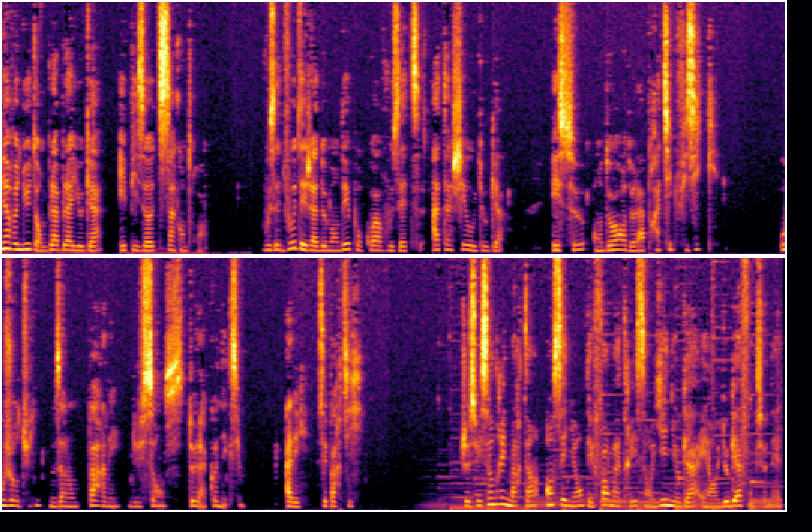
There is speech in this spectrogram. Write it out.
Bienvenue dans Blabla Yoga, épisode 53. Vous êtes-vous déjà demandé pourquoi vous êtes attaché au yoga, et ce, en dehors de la pratique physique? Aujourd'hui, nous allons parler du sens de la connexion. Allez, c'est parti Je suis Sandrine Martin, enseignante et formatrice en yin yoga et en yoga fonctionnel.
